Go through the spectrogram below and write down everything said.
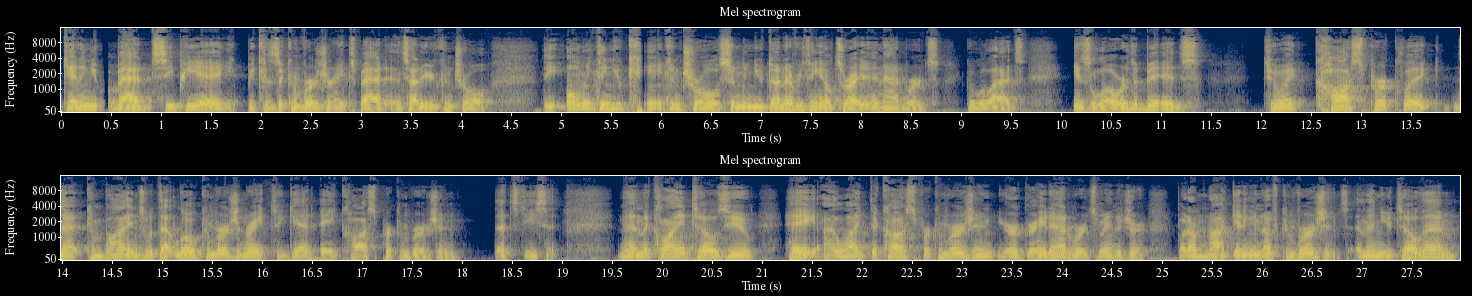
getting you a bad CPA because the conversion rate's bad and it's out of your control, the only thing you can control, assuming you've done everything else right in AdWords, Google Ads, is lower the bids to a cost per click that combines with that low conversion rate to get a cost per conversion that's decent. Then the client tells you, Hey, I like the cost per conversion. You're a great AdWords manager, but I'm not getting enough conversions. And then you tell them,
